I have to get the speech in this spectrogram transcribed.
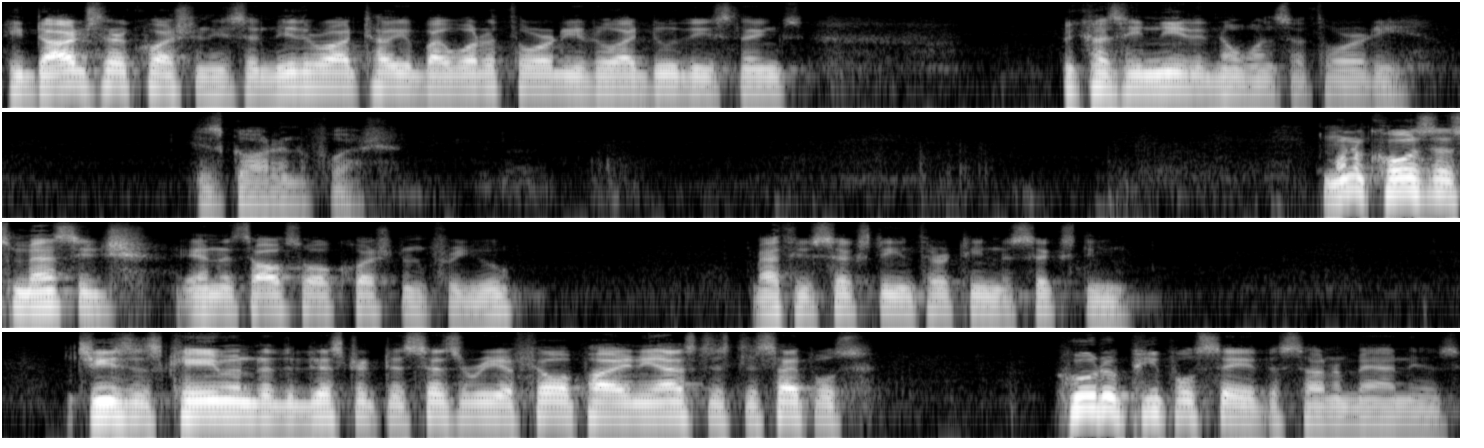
He dodged their question. He said, Neither will I tell you by what authority do I do these things, because he needed no one's authority. He's God in the flesh. I'm going to close this message, and it's also a question for you. Matthew 16, 13 to 16. Jesus came into the district of Caesarea Philippi and he asked his disciples, who do people say the Son of Man is?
